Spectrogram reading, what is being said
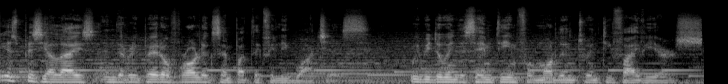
we specialize in the repair of Rolex and Patek Philippe watches. We've been doing the same thing for more than 25 years.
